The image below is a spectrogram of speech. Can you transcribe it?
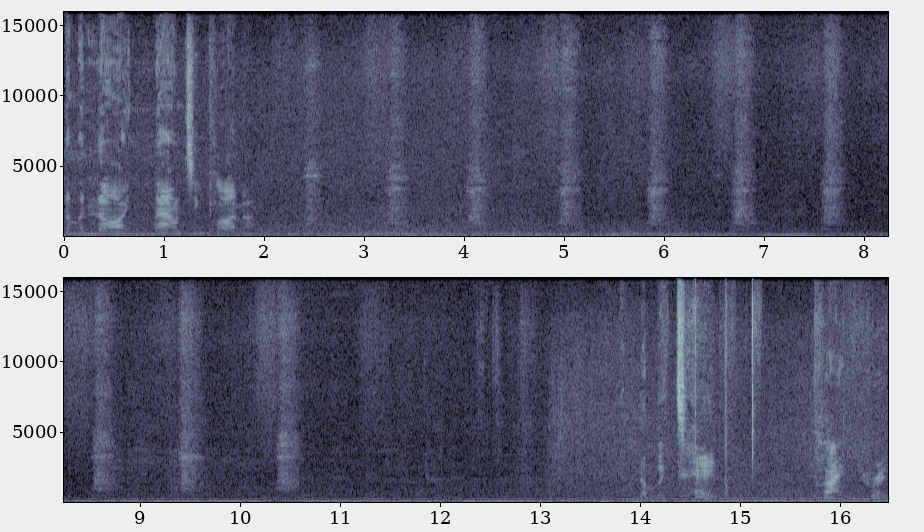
Number nine, mountain climber. Number 10, plank cradle.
